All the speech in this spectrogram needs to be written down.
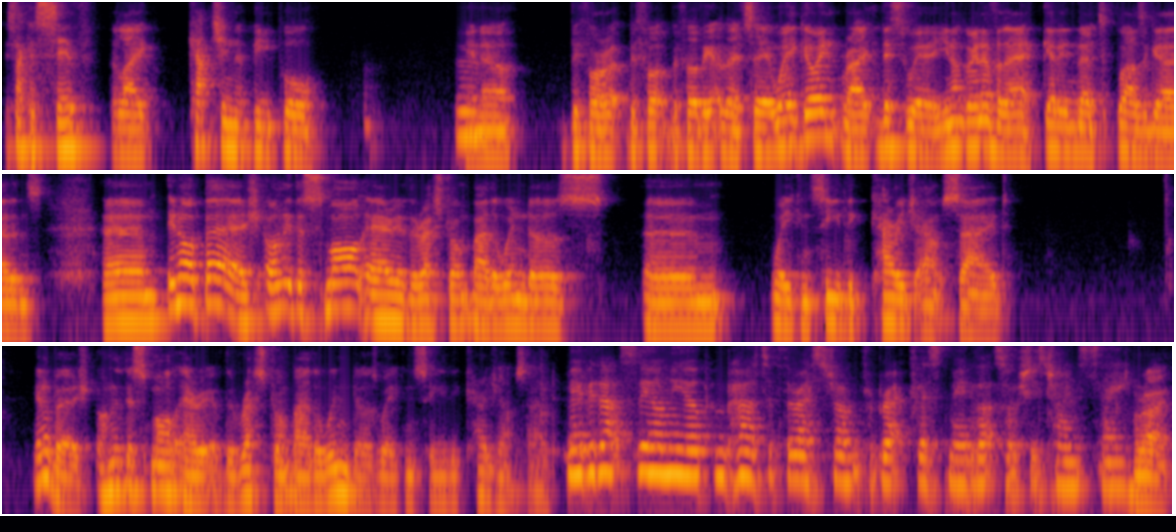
it's like a sieve. They're like catching the people, you know, before before before they get there. Say, where you going? Right, this way. You're not going over there. Get in there to Plaza Gardens. Um, in Auberge, only the small area of the restaurant by the windows um, where you can see the carriage outside. In Auberge, only the small area of the restaurant by the windows where you can see the carriage outside. Maybe that's the only open part of the restaurant for breakfast. Maybe that's what she's trying to say. Right.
